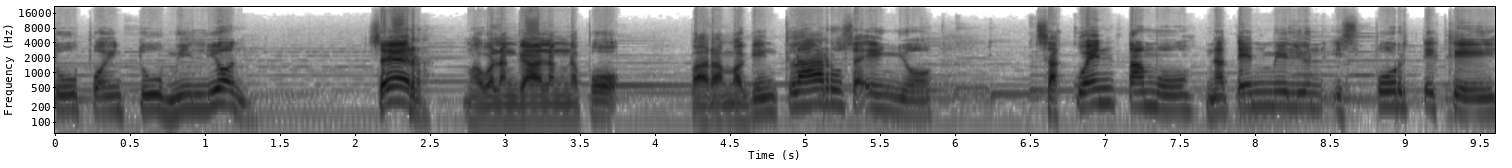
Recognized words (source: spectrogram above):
2.2 million. Sir, mawalang galang na po. Para maging klaro sa inyo, sa kwenta mo na 10 million is 40k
